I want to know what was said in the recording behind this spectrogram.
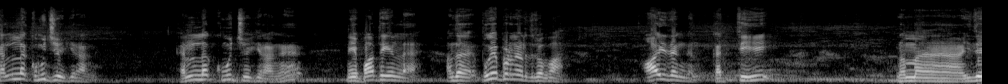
கல்லை குமிச்சு வைக்கிறாங்க. கல்லை குமிச்சு வைக்கிறாங்க. நீங்கள் பார்த்தீங்கல்ல அந்த புகைப்படம் எடுத்துகிட்டு ஆயுதங்கள் கத்தி நம்ம இது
